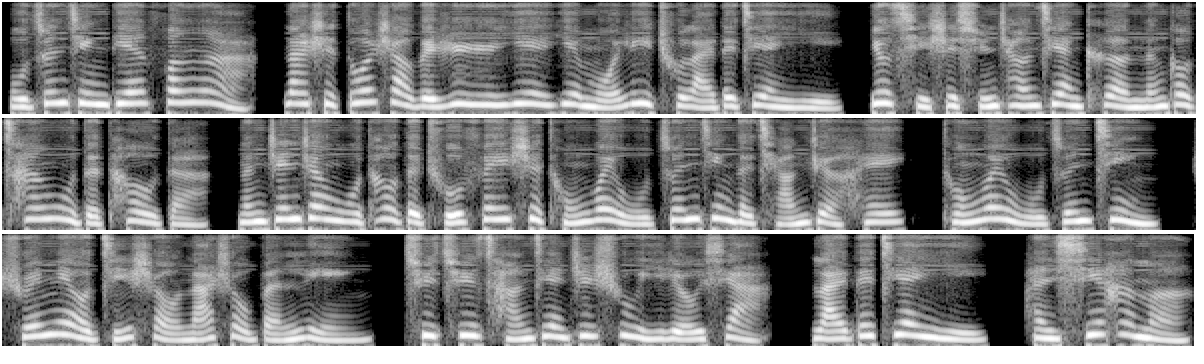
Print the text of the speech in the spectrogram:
武尊境巅峰啊，那是多少个日日夜夜磨砺出来的剑意，又岂是寻常剑客能够参悟得透的？能真正悟透的，除非是同为武尊境的强者。嘿，同为武尊境，谁没有几手拿手本领？区区藏剑之术遗留下来的剑意，很稀罕吗？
